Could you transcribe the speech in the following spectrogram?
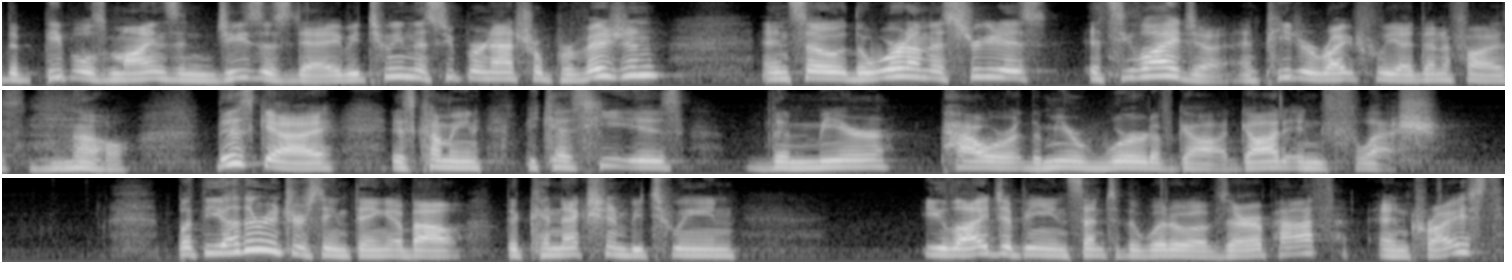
the people's minds in Jesus' day between the supernatural provision. And so the word on the street is, it's Elijah. And Peter rightfully identifies, no, this guy is coming because he is the mere power, the mere word of God, God in flesh. But the other interesting thing about the connection between Elijah being sent to the widow of Zarephath and Christ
